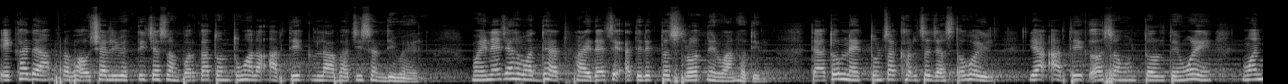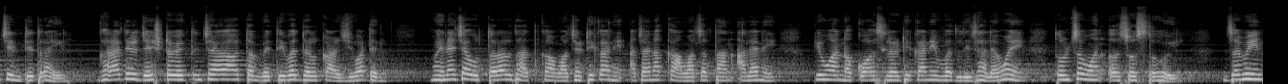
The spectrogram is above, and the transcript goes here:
एखाद्या प्रभावशाली व्यक्तीच्या संपर्कातून तुम्हाला आर्थिक लाभाची संधी मिळेल. महिन्याच्या मध्यात फायद्याचे अतिरिक्त स्रोत निर्माण होतील. त्या तुलनेत तुमचा खर्च जास्त होईल. या आर्थिक असमतोलतेमुळे मन चिंतित राहील. घरातील ज्येष्ठ व्यक्तींच्या तब्येतीबद्दल काळजी वाटेल. महिन्याच्या उत्तरार्धात कामाच्या ठिकाणी अचानक कामाचा ताण आल्याने किंवा नको असलेल्या ठिकाणी बदली झाल्यामुळे तुमचं मन अस्वस्थ होईल. जमीन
